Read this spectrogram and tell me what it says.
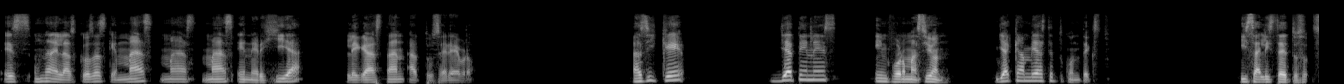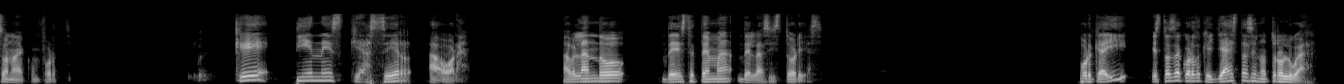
es una de las cosas que más, más, más energía le gastan a tu cerebro. Así que ya tienes información, ya cambiaste tu contexto y saliste de tu zona de confort. ¿Qué tienes que hacer ahora? Hablando de este tema de las historias. Porque ahí estás de acuerdo que ya estás en otro lugar.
